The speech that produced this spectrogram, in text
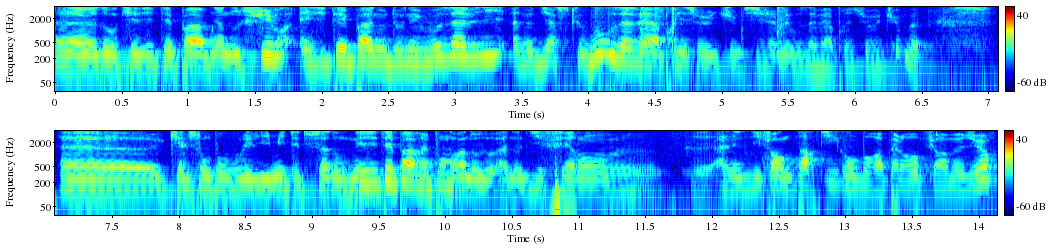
Euh, donc, n'hésitez pas à venir nous suivre. N'hésitez pas à nous donner vos avis, à nous dire ce que vous, vous avez appris sur YouTube, si jamais vous avez appris sur YouTube. Euh, quelles sont pour vous les limites et tout ça. Donc, n'hésitez pas à répondre à nos, à nos, différents, euh, à nos différentes parties qu'on vous rappellera au fur et à mesure.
